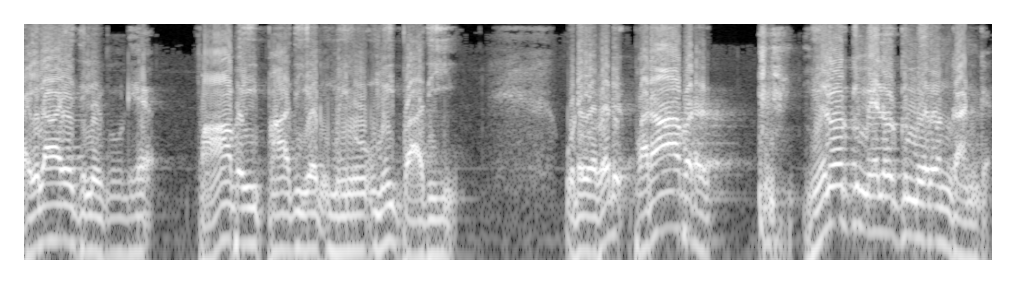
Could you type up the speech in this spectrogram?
கைலாயத்தில் இருக்கக்கூடிய பாவை பாதியர் உமையோ உமை பாதி. உடையவர் பராபரர். மேலோர்க்கும் மேலோர்க்கும் மேலோன் காண்க.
